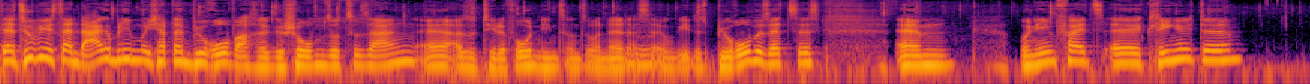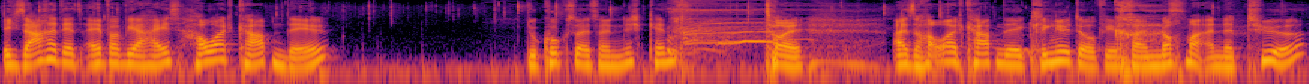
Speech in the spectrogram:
der Azubi ist dann da geblieben und ich habe dann Bürowache geschoben sozusagen, äh, also Telefondienst und so, ne, dass irgendwie das Büro besetzt ist. Ähm, und jedenfalls äh, klingelte, ich sage jetzt einfach, wie er heißt, Howard Carpendale. Du guckst so, als wenn du ihn nicht kennst. Toll. Also Howard Carpendale klingelte auf jeden Fall nochmal an der Tür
